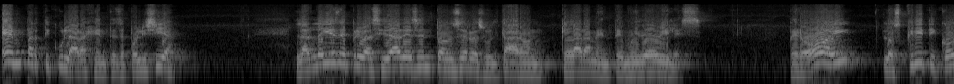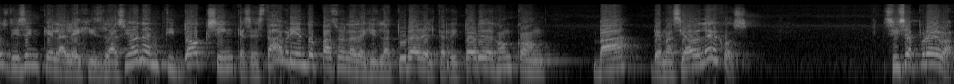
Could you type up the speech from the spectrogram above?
en particular agentes de policía. Las leyes de privacidad de ese entonces resultaron claramente muy débiles. Pero hoy los críticos dicen que la legislación anti-doxing que se está abriendo paso en la legislatura del territorio de Hong Kong va demasiado lejos. Si se aprueba,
